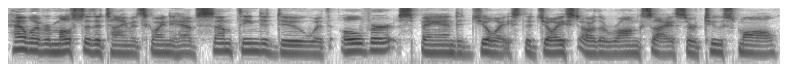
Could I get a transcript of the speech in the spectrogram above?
However, most of the time it's going to have something to do with overspanned joists. The joists are the wrong size, they're too small.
